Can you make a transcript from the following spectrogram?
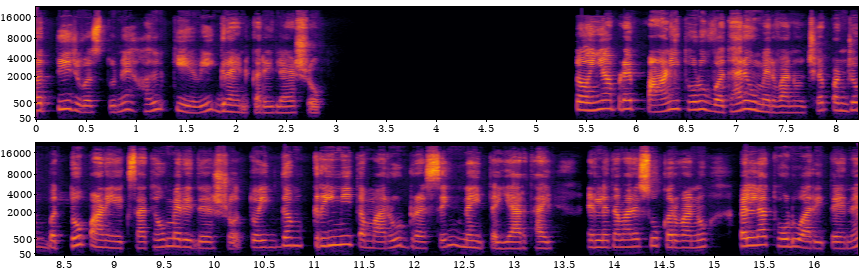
બધી જ વસ્તુને હલકી એવી ગ્રાઇન્ડ કરી લેશું. તો અહીંયા આપણે પાણી થોડું વધારે ઉમેરવાનું છે, પણ જો બધું પાણી એકસાથે ઉમેરી દેશો તો એકદમ ક્રીમી તમારું ડ્રેસિંગ નહીં તૈયાર થાય. એટલે તમારે શું કરવાનું? પહેલાં થોડું આ રીતે એને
